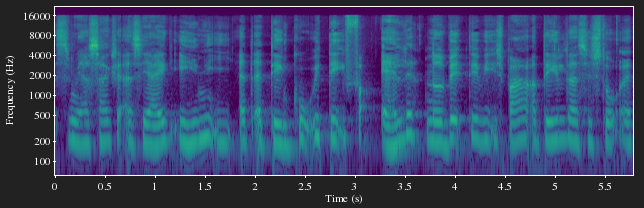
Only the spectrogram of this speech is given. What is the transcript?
som jeg har sagt, altså jeg er ikke enig i, at, at det er en god idé for alle, nødvendigvis bare at dele deres historie.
